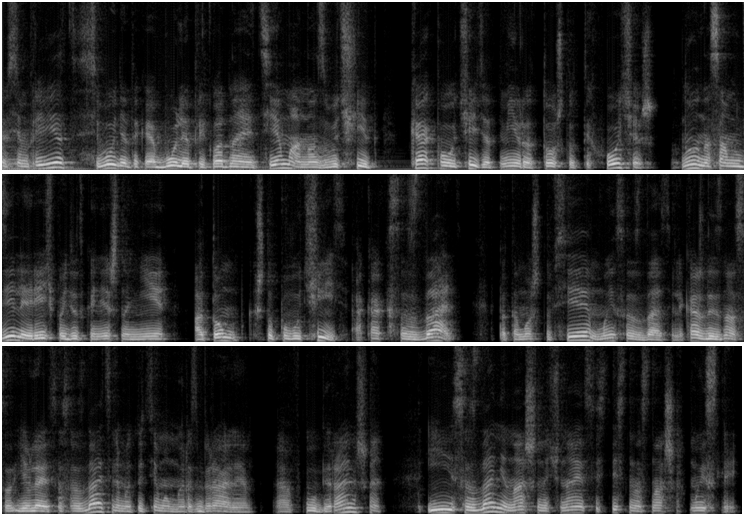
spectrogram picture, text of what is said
Друзья, всем привет! Сегодня такая более прикладная тема, она звучит «Как получить от мира то, что ты хочешь?». Но на самом деле речь пойдет, конечно, не о том, что получить, а как создать. Потому что все мы создатели. Каждый из нас является создателем. Эту тему мы разбирали э, в клубе раньше. И создание наше начинается, естественно, с наших мыслей.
